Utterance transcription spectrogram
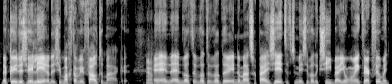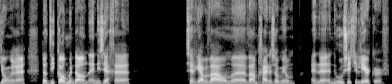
dan kun je dus weer leren. Dus je mag dan weer fouten maken. Ja. En, en, en wat, wat, wat er in de maatschappij zit, of tenminste wat ik zie bij jongeren, ik werk veel met jongeren, hè, dat die komen dan en die zeggen, zeg ik, ja, maar waarom, eh, waarom ga je er zo mee om? En, eh, en hoe zit je leercurve?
